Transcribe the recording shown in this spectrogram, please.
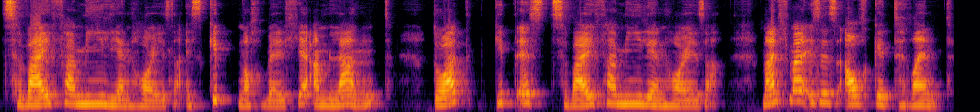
zwei Familienhäuser. Es gibt noch welche am Land. Dort gibt es zwei Familienhäuser. Manchmal ist es auch getrennt.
